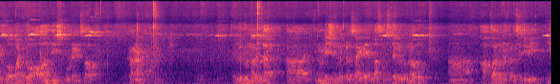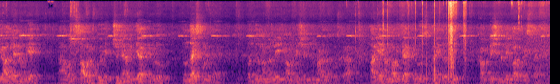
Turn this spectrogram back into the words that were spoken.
It is open to all the students of Karnataka ಎಲ್ರಿಗೂ ನಾವೆಲ್ಲ ಇನ್ವಿಟೇಷನ್ಗಳು ಇದೆ. ಎಲ್ಲ ಸಂಸ್ಥೆಗಳಿಗೂ ನಾವು ಆಹ್ವಾನವನ್ನು ಕಳಿಸಿದ್ದೀವಿ. ಈಗಾಗಲೇ ನಮಗೆ ಒಂದು ಸಾವಿರಕ್ಕೂ ಹೆಚ್ಚು ಜನ ವಿದ್ಯಾರ್ಥಿಗಳು ನೋಂದಾಯಿಸ್ಕೊಂಡಿದ್ದಾರೆ. ಬಂದು ನಮ್ಮಲ್ಲಿ ಕಾಂಪಿಟೇಷನ್ ಮಾಡೋದಕ್ಕೋಸ್ಕರ. ಹಾಗೆ ನಮ್ಮ ವಿದ್ಯಾರ್ಥಿಗಳು ಸಹ ಇದರಲ್ಲಿ ಕಾಂಪಿಟೇಷನಲ್ಲಿ ಭಾಗವಹಿಸ್ತಾ ಇದ್ದಾರೆ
